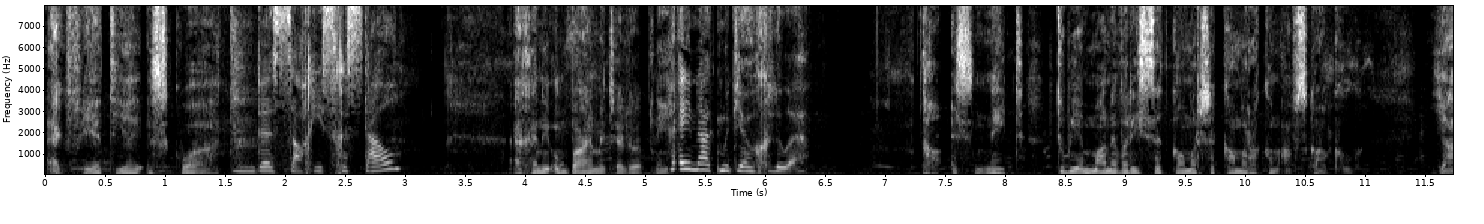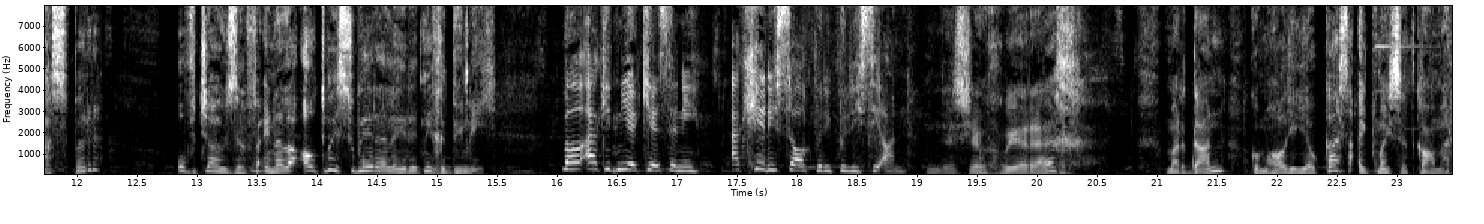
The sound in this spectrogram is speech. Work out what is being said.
Ek weet jy is kwaad. Dis saggies gestel Ek gaan nie ompaai met jou loop nie. en ek moet jou glo. Daar is net twee manne wat die sitkamer se kamera kan afskakel. Jasper of Joseph en hulle albei sweer hulle het dit nie gedoen nie. Wel, ek het nie 'n keuse nie. Ek gee die saak by die polisie aan. Dis jou goeie reg. Maar dan kom haal jy jou kas uit my sitkamer.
